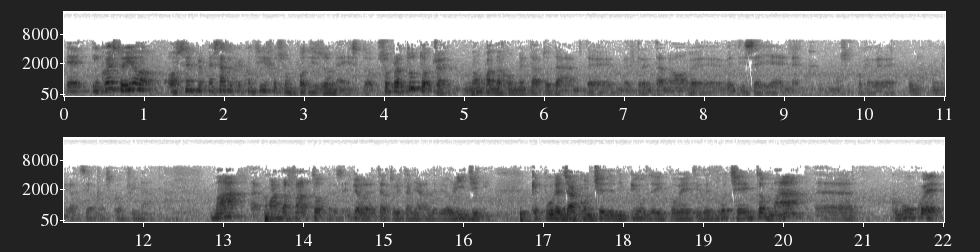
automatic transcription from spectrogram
E in questo io ho sempre pensato che Contini fosse un po' disonesto, soprattutto, cioè, non quando ha commentato Dante nel 39, 26enne, non si può che avere un'ammirazione sconfinata, ma eh, quando ha fatto per esempio la letteratura italiana delle origini, che pure già concede di più dei poeti del 200, ma eh, comunque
